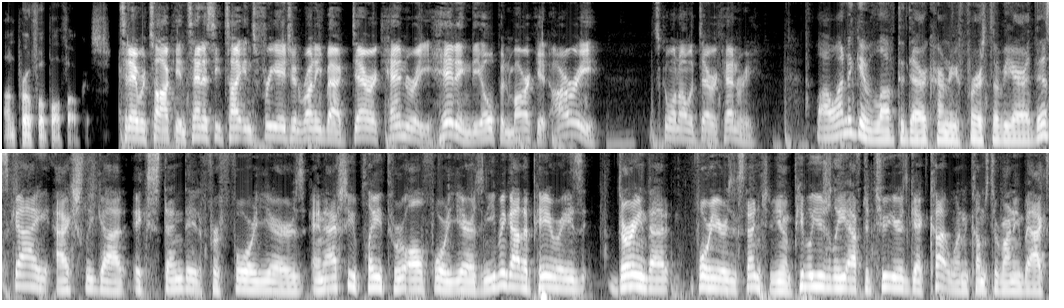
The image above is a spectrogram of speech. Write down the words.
on Pro Football Focus. Today we're talking Tennessee Titans free agent running back Derrick Henry hitting the open market. Ari, what's going on with Derrick Henry? Well, I want to give love to Derrick Henry first of year. This guy actually got extended for four years and actually played through all four years and even got a pay raise during that four years extension. You know, people usually after two years get cut when it comes to running backs.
